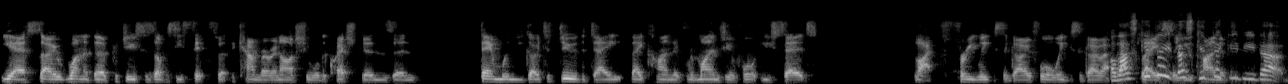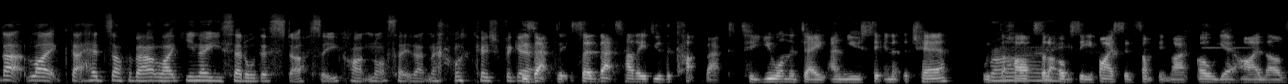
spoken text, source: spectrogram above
Yeah, so one of the producers obviously sits at the camera and asks you all the questions, and then when you go to do the date, they kind of remind you of what you said like three weeks ago, four weeks ago. oh, that's good. They, so that's good. They of... give you that that like that heads up about like you know you said all this stuff, so you can't not say that now in case you forget. Exactly. So that's how they do the cutback to you on the date and you sitting at the chair with right. the half. So like obviously, if I said something like, "Oh yeah, I love,"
